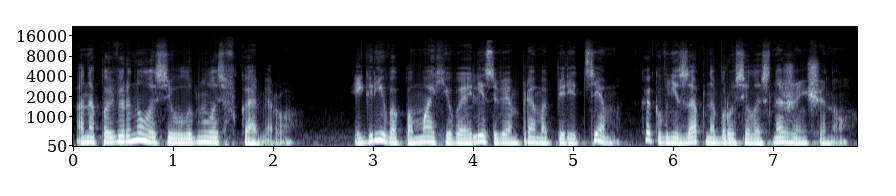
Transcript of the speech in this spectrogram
Она повернулась и улыбнулась в камеру, игриво помахивая лезвием прямо перед тем, как внезапно бросилась на женщину –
